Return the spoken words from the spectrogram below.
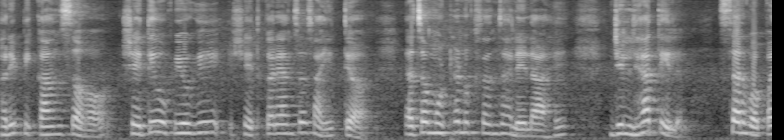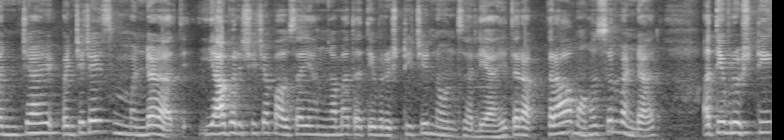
खरीप पिकांसह शेती उपयोगी शेतकऱ्यांचं साहित्य याचं मोठं नुकसान झालेलं आहे. जिल्ह्यातील सर्व पंचाय पंचेचाळीस मंडळात या वर्षीच्या पावसाळी हंगामात अतिवृष्टीची नोंद झाली आहे. तर अकरा महसूल मंडळात अतिवृष्टी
